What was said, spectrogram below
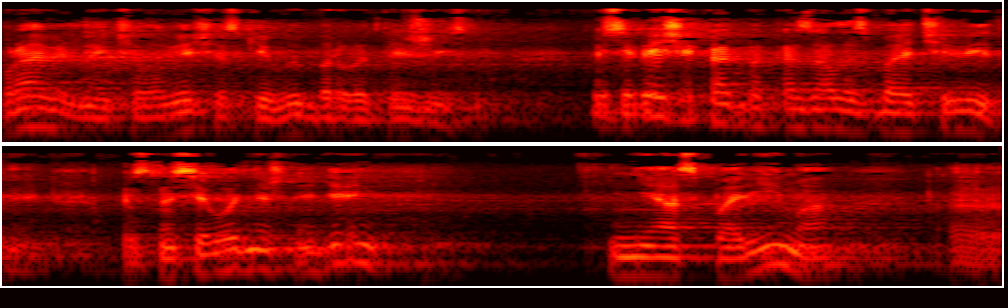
правильный человеческий выбор в этой жизни. То есть вещи, как бы казалось бы, очевидны. То есть на сегодняшний день неоспоримо, э,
